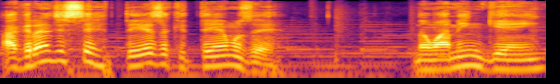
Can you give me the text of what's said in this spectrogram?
A grande certeza que temos é: não há ninguém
